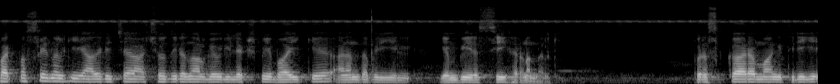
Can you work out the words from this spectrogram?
പത്മശ്രീ നൽകി ആദരിച്ച അശ്വതി ഗൗരി ലക്ഷ്മിബായിക്ക് അനന്തപുരിയിൽ ഗംഭീര സ്വീകരണം നൽകി. പുരസ്കാരം വാങ്ങി തിരികെ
